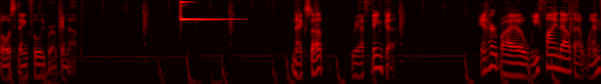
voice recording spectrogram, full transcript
was thankfully broken up. Next up, we have Finka. In her bio, we find out that when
